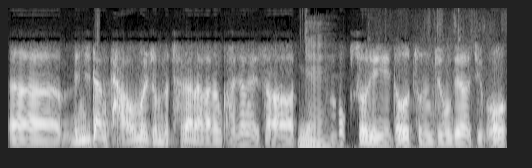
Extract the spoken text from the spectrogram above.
어, 민주당 다움을 좀 더 찾아나가는 과정에서 예. 목소리도 존중되어지고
